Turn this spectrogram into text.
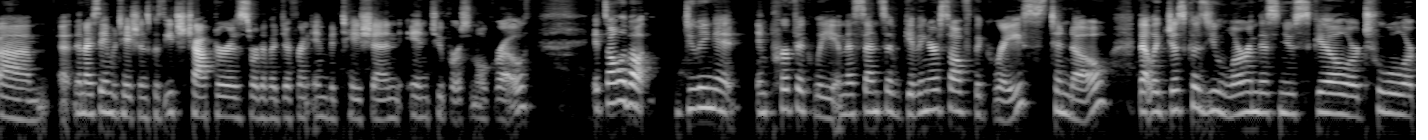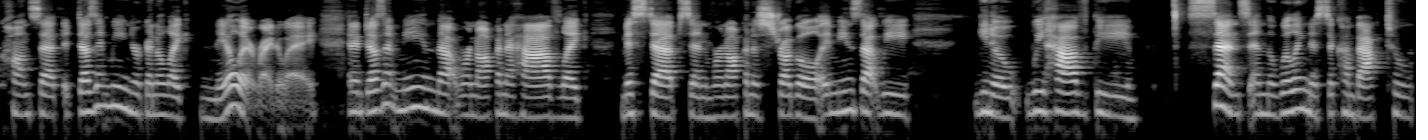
um, and I say invitations because each chapter is sort of a different invitation into personal growth. It's all about doing it imperfectly in the sense of giving yourself the grace to know that like just because you learn this new skill or tool or concept it doesn't mean you're gonna like nail it right away and it doesn't mean that we're not gonna have like missteps and we're not gonna struggle it means that we you know we have the sense and the willingness to come back to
